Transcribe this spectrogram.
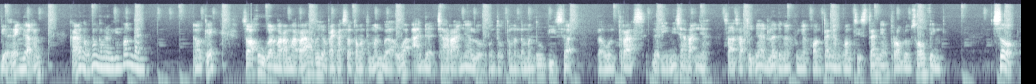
Biasanya enggak kan? Karena teman-teman nggak pernah bikin konten Oke, okay? so aku bukan marah-marah, aku cuma pengen kasih tau teman-teman bahwa ada caranya loh untuk teman-teman tuh bisa bangun trust. Dari ini caranya. Salah satunya adalah dengan punya konten yang konsisten, yang problem solving. So,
